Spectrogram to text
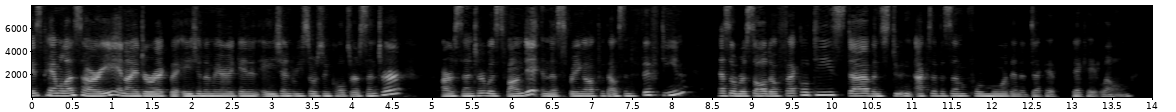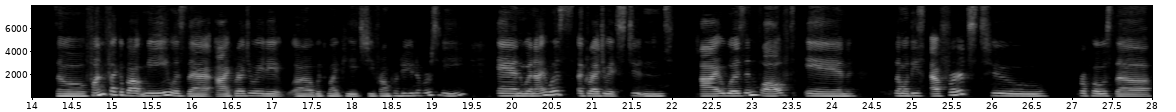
is Pamela Sari, and I direct the Asian American and Asian Resource and Culture Center. Our center was founded in the spring of 2015 as a result of faculty, staff, and student activism for more than a decade, decade long. So, fun fact about me was that I graduated uh, with my PhD from Purdue University, and when I was a graduate student, I was involved in some of these efforts to propose the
